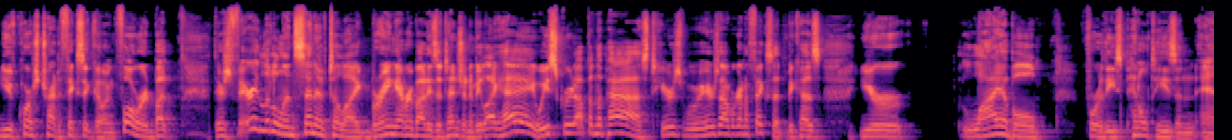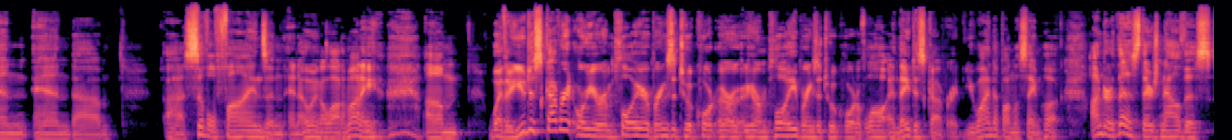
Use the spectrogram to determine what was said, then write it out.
you of course try to fix it going forward, but there's very little incentive to like bring everybody's attention and be like, "Hey, we screwed up in the past. Here's here's how we're going to fix it," because you're liable for these penalties and and and um, uh, civil fines and, and owing a lot of money, um, whether you discover it or your employer brings it to a court or your employee brings it to a court of law and they discover it, you wind up on the same hook. Under this, there's now this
